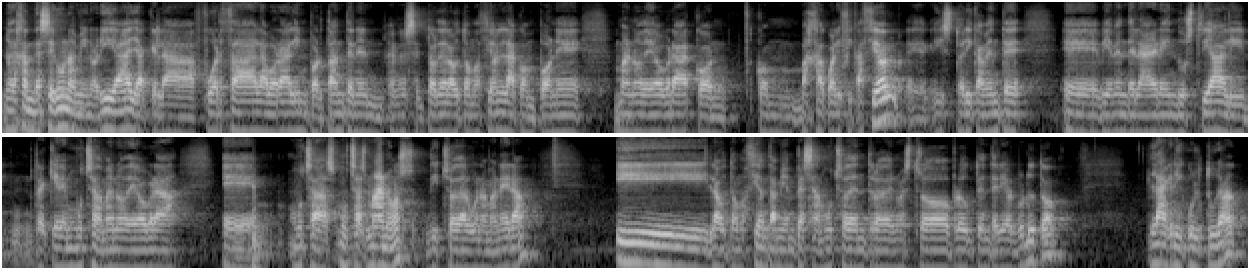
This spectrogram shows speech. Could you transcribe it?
no dejan de ser una minoría, ya que la fuerza laboral importante en el, sector de la automoción la compone mano de obra con con baja cualificación, eh, históricamente eh, vienen de la era industrial y requieren mucha mano de obra, eh, muchas, muchas manos, dicho de alguna manera. Y la automoción también pesa mucho dentro de nuestro Producto Interior Bruto. La agricultura,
